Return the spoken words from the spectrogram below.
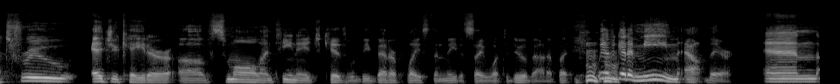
true educator of small and teenage kids would be better placed than me to say what to do about it. But we have to get a meme out there. And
